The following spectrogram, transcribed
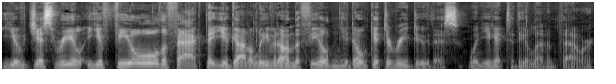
you just real you feel the fact that you got to leave it on the field and you don't get to redo this when you get to the 11th hour.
